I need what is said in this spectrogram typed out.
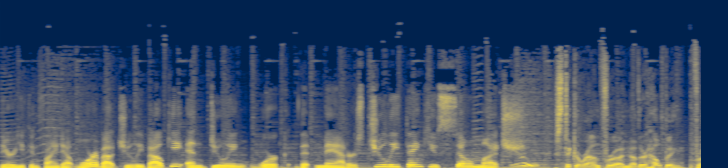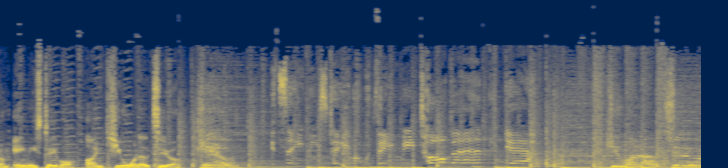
there you can find out more about Julie Bauke and doing work that matters. Julie, thank you so much. You. Stick around for another helping from Amy's Table on Q102. Q! Q102.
